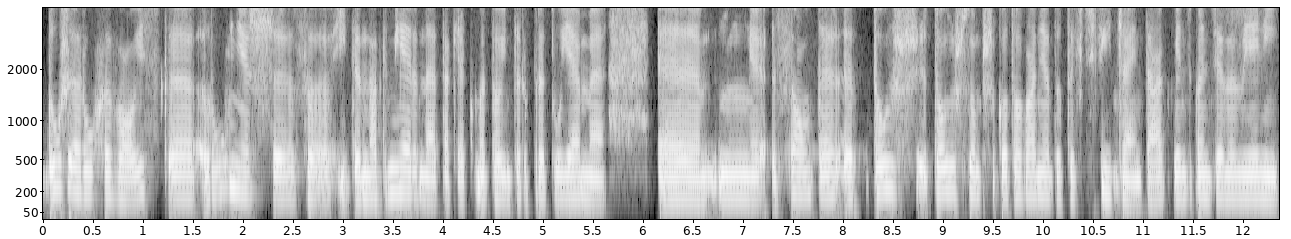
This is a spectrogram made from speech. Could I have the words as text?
duże ruchy wojsk, e, również i te nadmierne, tak jak my to interpretujemy, e, są te, to, już, to już są przygotowania do tych ćwiczeń, tak? Więc będziemy mieli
